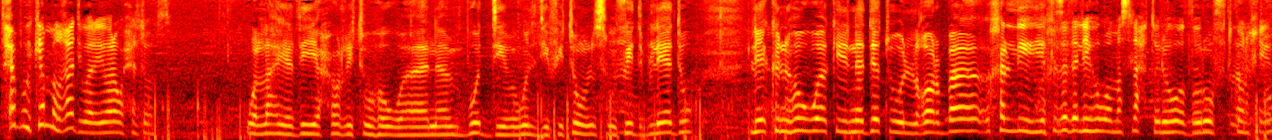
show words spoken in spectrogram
تحبوا يكمل غادي ولا يروح لتونس؟ والله هذه حريته هو. أنا بودي ولدي في تونس ويفيد بلاده لكن هو كي نادته الغربة خليه. زاد اللي هو مصلحته اللي هو الظروف تكون خير.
